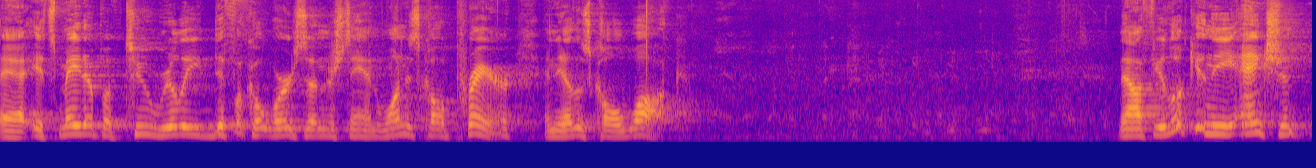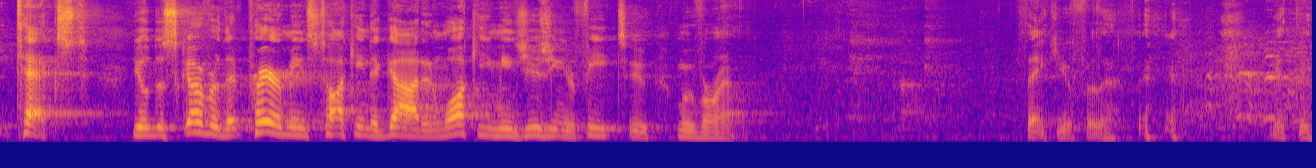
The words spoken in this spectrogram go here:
Uh, it's made up of two really difficult words to understand. One is called prayer, and the other is called walk. Now, if you look in the ancient text, you'll discover that prayer means talking to God, and walking means using your feet to move around. Thank you for the.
